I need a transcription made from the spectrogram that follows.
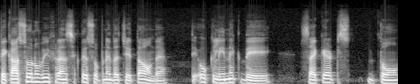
ਪਿਕਾਸੋ ਨੂੰ ਵੀ ਫ੍ਰਾਂਸਿਕ ਦੇ ਸੁਪਨੇ ਦਾ ਚੇਤਾ ਆਉਂਦਾ ਹੈ ਤੇ ਉਹ ਕਲੀਨਿਕ ਦੇ ਸੈਕਟਸ ਤੋਂ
